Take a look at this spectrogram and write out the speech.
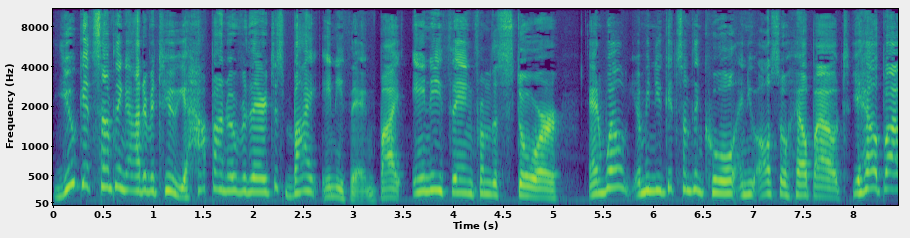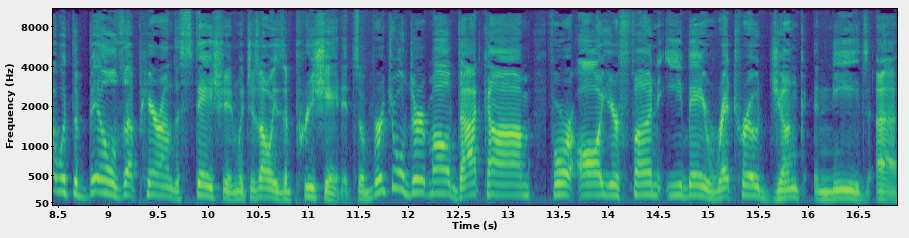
you get something out of it too. You hop on over there, just buy anything. Buy anything from the store. And well, I mean, you get something cool and you also help out. You help out with the bills up here on the station, which is always appreciated. So virtualdirtmall.com for all your fun eBay retro junk needs. Uh,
